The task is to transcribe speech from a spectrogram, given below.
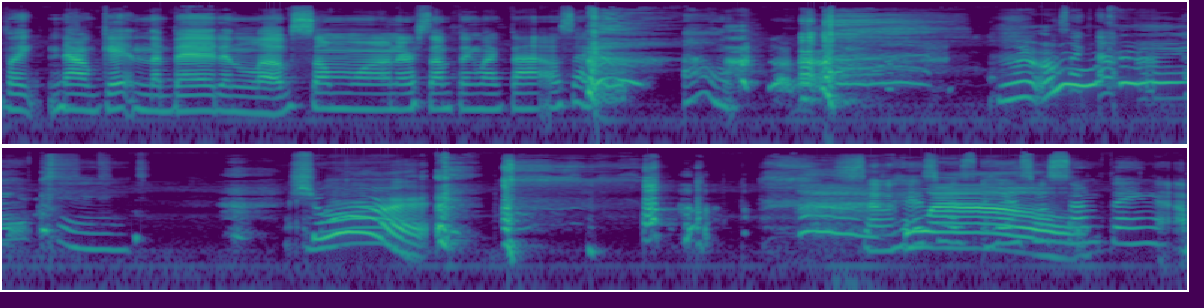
like, now get in the bed and love someone or something like that. I was like, oh. Like, like, oh, okay. okay. Sure. So his was his was something. uh,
